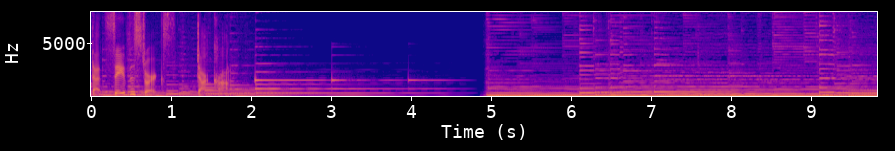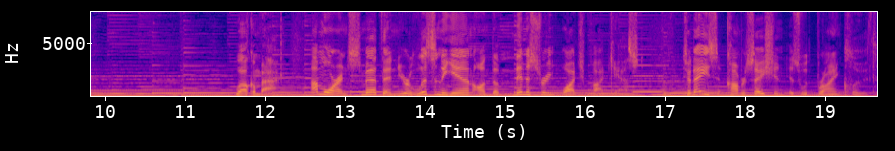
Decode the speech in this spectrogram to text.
That's SaveTheStorks.com. Welcome back. I'm Warren Smith, and you're listening in on the Ministry Watch podcast. Today's conversation is with Brian Kluth.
